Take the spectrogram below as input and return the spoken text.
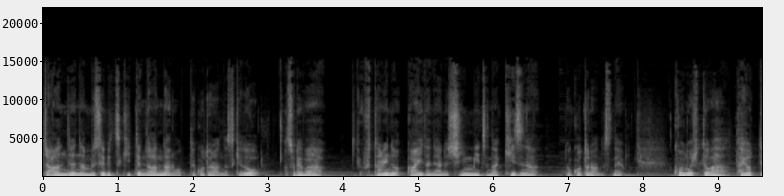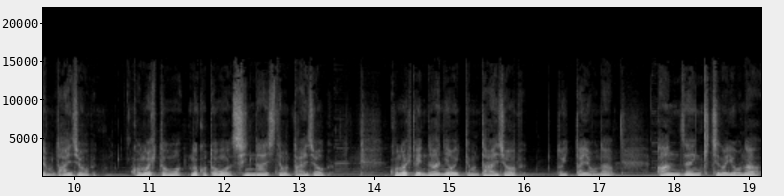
じゃあ安全な結びつきって何なのってことなんですけどそれは2人の間にある親密な絆のことなんですね。この人は頼っても大丈夫。この人のことを信頼しても大丈夫。この人に何を言っても大丈夫といったような安全基地のような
